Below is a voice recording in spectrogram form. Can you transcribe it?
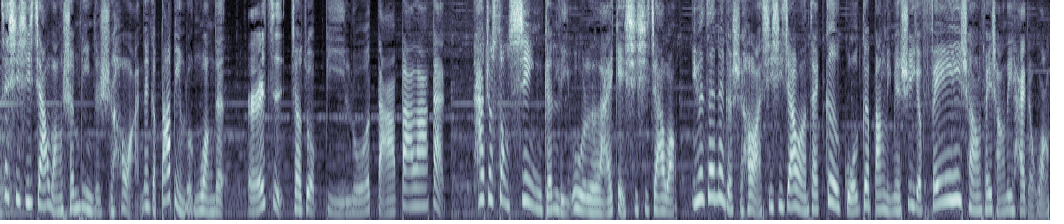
在西西家王生病的时候啊，那个巴比伦王的。儿子叫做比罗达巴拉旦，他就送信跟礼物来给西西家王，因为在那个时候啊，西西家王在各国各邦里面是一个非常非常厉害的王，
